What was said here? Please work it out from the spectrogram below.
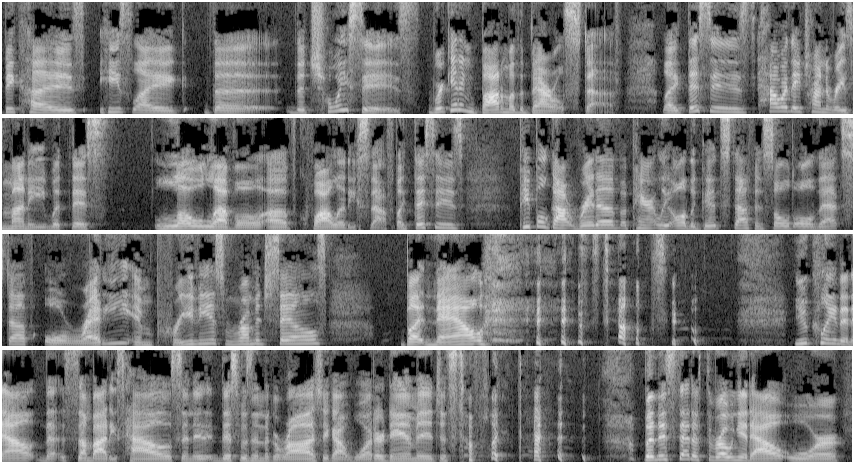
because he's like the the choices we're getting bottom of the barrel stuff. Like this is how are they trying to raise money with this low level of quality stuff? Like this is people got rid of apparently all the good stuff and sold all that stuff already in previous rummage sales but now it's down to you cleaning out the, somebody's house and it, this was in the garage, it got water damage and stuff like that. but instead of throwing it out or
